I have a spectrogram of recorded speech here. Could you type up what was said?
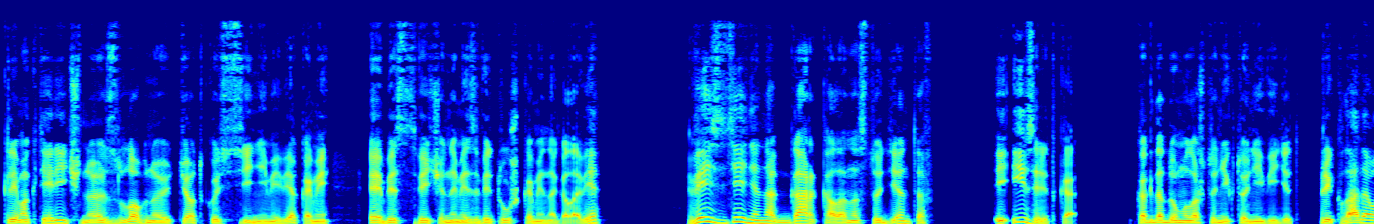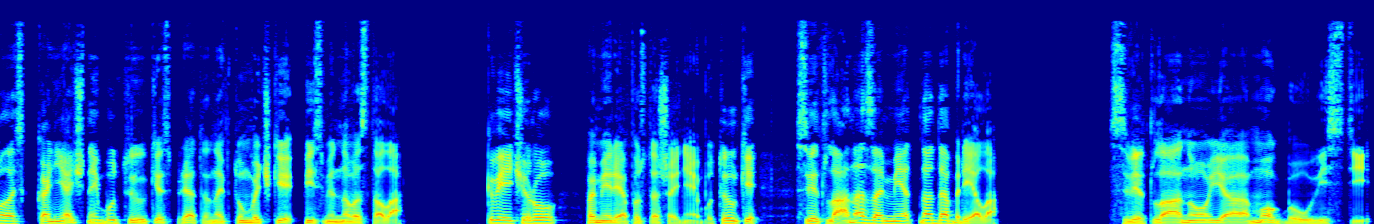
климактеричную злобную тетку с синими веками и обесцвеченными завитушками на голове. Весь день она гаркала на студентов и изредка, когда думала, что никто не видит, прикладывалась к коньячной бутылке, спрятанной в тумбочке письменного стола. К вечеру, по мере опустошения бутылки, Светлана заметно добрела. Светлану я мог бы увести,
